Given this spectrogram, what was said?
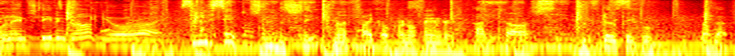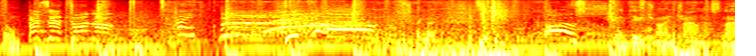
My name's Steven Grant. You're alright? Some in the suit. Some in the seat. Not Psycho Colonel Sanders. Avatar. Blue people. Love that film. That's it! Time out! Hi. I'm just gonna... Oh! What are you gonna do? Try and drown us now?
